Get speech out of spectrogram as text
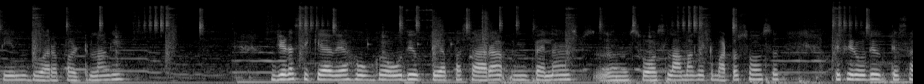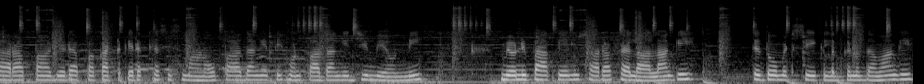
ਤੇ ਇਹਨੂੰ ਦੁਬਾਰਾ ਪਲਟ ਲਾਂਗੇ। ਜਿਹੜਾ ਸਿੱਕਿਆ ਹੋਇਆ ਹੋਊਗਾ, ਉਹਦੇ ਉੱਤੇ ਆਪਾਂ ਸਾਰਾ ਪਹਿਲਾਂ ਸੌਸ ਲਾਵਾਂਗੇ, ਟਮਾਟੋ ਸੌਸ, ਤੇ ਫਿਰ ਉਹਦੇ ਉੱਤੇ ਸਾਰਾ ਆਪਾਂ ਜਿਹੜਾ ਆਪਾਂ ਕੱਟ ਕੇ ਰੱਖਿਆ ਸੀ ਸਮਾਨ, ਉਹ ਪਾ ਦਾਂਗੇ ਤੇ ਹੁਣ ਪਾ ਦਾਂਗੇ ਜੀ ਮਿਓਨੀ ਮਿਓਨੀ ਪਾ ਕੇ ਇਹਨੂੰ ਸਾਰਾ ਫੈਲਾ ਲਾਂਗੇ ਤੇ 2 ਮਿੰਟ ਸੇਕ ਲੱਗਣ ਦਵਾਂਗੇ।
